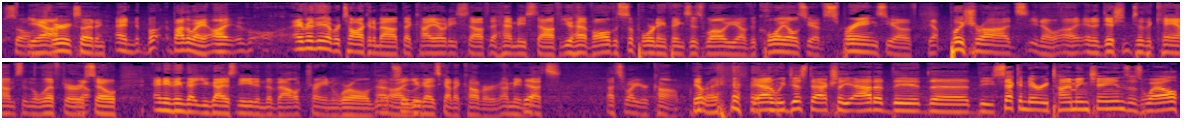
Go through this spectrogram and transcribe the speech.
So Yeah. very exciting. And b- by the way, uh, everything that we're talking about, the Coyote stuff, the Hemi stuff, you have all the supporting things as well. You have the coils, you have springs, you have Yep. push rods, you know, uh, in addition to the cams and the lifter. Yep. So anything that you guys need in the valve train world, uh, you guys got to cover. I mean, Yep. that's that's why you're calm, Yep. right? yeah, and we just actually added the, the the secondary timing chains as well.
